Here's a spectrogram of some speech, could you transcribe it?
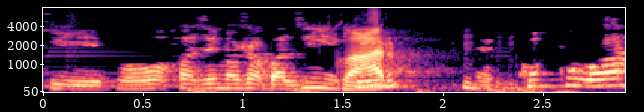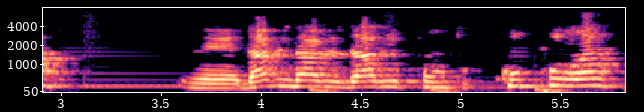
que vou fazer meu jabazinho claro. aqui. É, cúpula, é, www.cúpula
